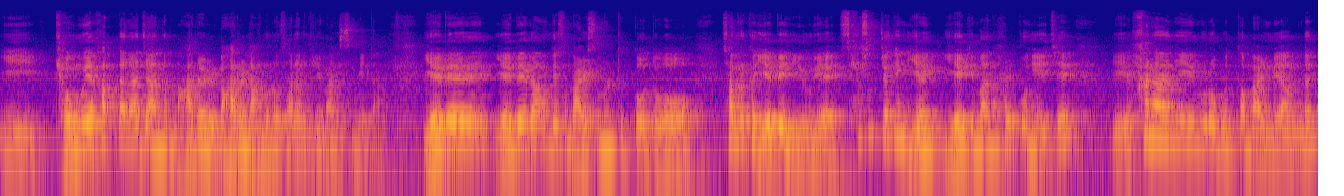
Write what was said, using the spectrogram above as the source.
이 경우에 합당하지 않는 말을 말을 나누는 사람들이 많습니다. 예배 예배 가운데서 말씀을 듣고도 참으로 그 예배 이후에 세속적인 얘기만 할 뿐이지 이 하나님으로부터 말미암는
